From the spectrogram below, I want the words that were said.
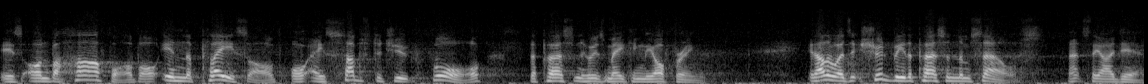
is on behalf of or in the place of or a substitute for the person who is making the offering. In other words, it should be the person themselves. That's the idea.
